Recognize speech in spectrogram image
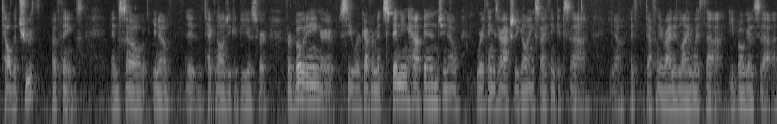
tell the truth of things. And so, you know, it, the technology could be used for, for voting or see where government spending happens, you know, where things are actually going. So I think it's, uh, you know, it's definitely right in line with uh, Iboga's, uh,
